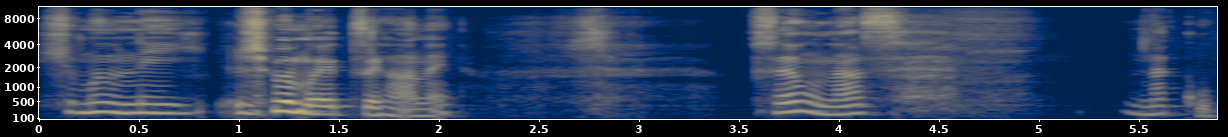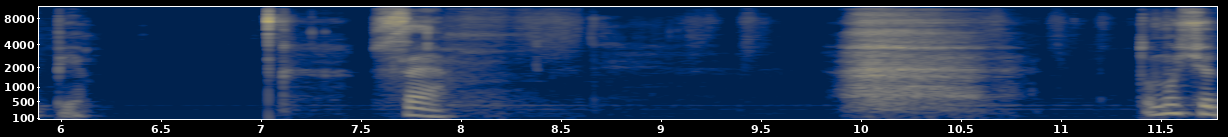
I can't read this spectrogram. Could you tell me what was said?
що ми в ній живемо як цигани. Все у нас на купі. Все. Тому що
